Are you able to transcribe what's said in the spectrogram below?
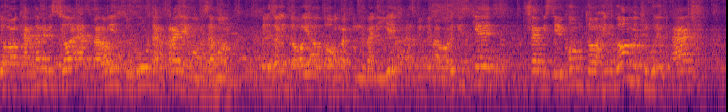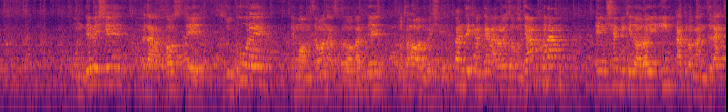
دعا کردن بسیار از برای ظهور در فرج امام زمان. ولذا این دعای اللهم کل ولی یک از جمله مواردی است که شب 21 تا هنگام طلوع فجر خونده بشه و درخواست ظهور امام زمان از خداوند متعال بشه. بنده کم کم عرایزمو جمع کنم. امشبی که دارای این قدر و منزلت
